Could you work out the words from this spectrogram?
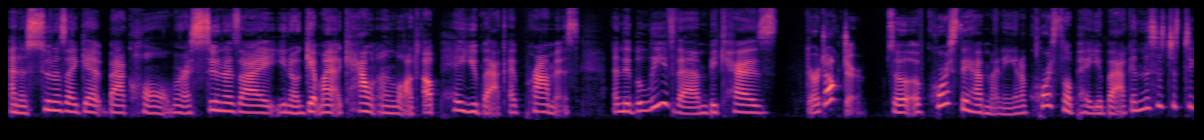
and as soon as I get back home or as soon as I you know get my account unlocked I'll pay you back I promise. And they believe them because they're a doctor. So of course they have money and of course they'll pay you back. And this is just a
